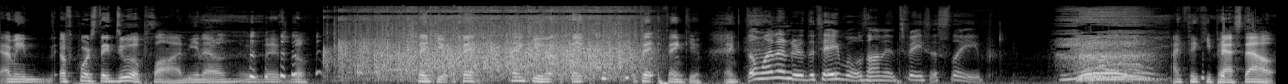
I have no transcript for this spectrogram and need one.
I mean, of course they do applaud. You know, They- thank you, Th- thank you, thank, th- thank you. Thank- the one under the table is on its face asleep. I think he passed out.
